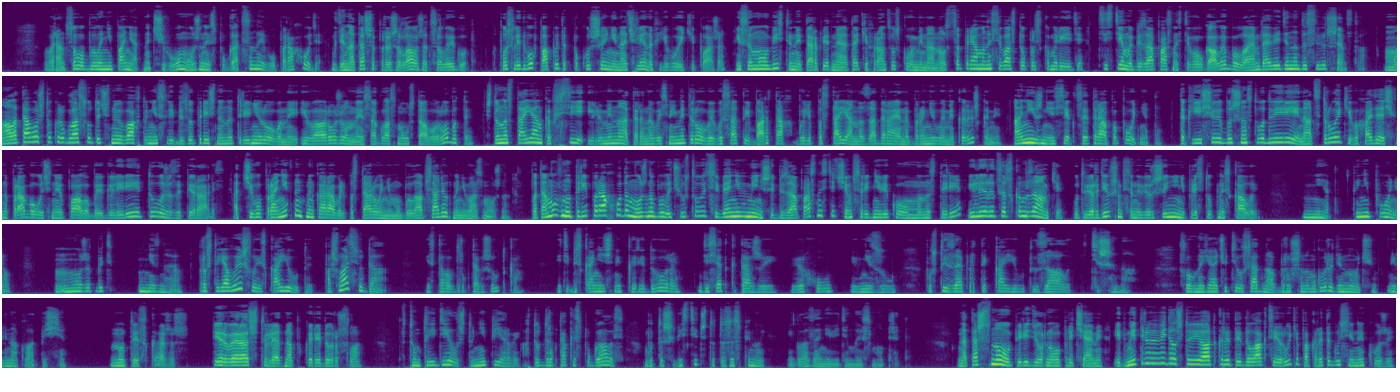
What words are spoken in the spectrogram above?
Воронцову было непонятно, чего можно испугаться на его пароходе, где Наташа прожила уже целый год. После двух попыток покушений на членов его экипажа и самоубийственной торпедной атаки французского миноносца прямо на Севастопольском рейде, система безопасности Волгалы была им доведена до совершенства. Мало того, что круглосуточную вахту несли безупречно натренированные и вооруженные согласно уставу роботы, что на стоянках все иллюминаторы на восьмиметровой высоты бортах были постоянно задраены броневыми крышками, а нижняя секция трапа поднята, так еще и большинство дверей на отстройке, выходящих на прогулочные палубы и галереи, тоже запирались, отчего проникнуть на корабль постороннему было абсолютно невозможно. Потому внутри парохода можно было чувствовать себя не в меньшей безопасности, чем в средневековом монастыре или рыцарском замке, утвердившемся на вершине неприступной скалы. Нет, ты не понял. Может быть, не знаю. Просто я вышла из каюты, пошла сюда, и стало вдруг так жутко. Эти бесконечные коридоры, десяток этажей, вверху и внизу, пустые запертые каюты, залы, Тишина. Словно я очутился одна в брошенном городе ночью или на кладбище. Ну ты скажешь. Первый раз, что ли, одна по коридору шла? В том-то и дело, что не первый. А тут вдруг так испугалась, будто шелестит что-то за спиной, и глаза невидимые смотрят. Наташ снова передернула плечами, и Дмитрий увидел, что ее открытые до локтей руки покрыты гусиной кожей.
